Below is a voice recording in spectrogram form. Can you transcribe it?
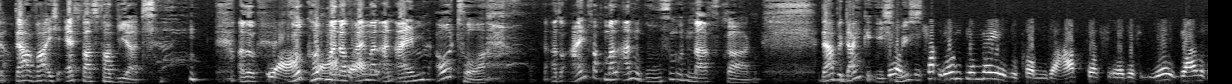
Da, da war ich etwas verwirrt. Also Ja, so kommt ja, man auf ja. einmal an einem Autor. Also einfach mal anrufen und nachfragen. Da bedanke ich Genau, mich. ich habe irgendeine Mail bekommen gehabt, dass, äh, dass ihr gerne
